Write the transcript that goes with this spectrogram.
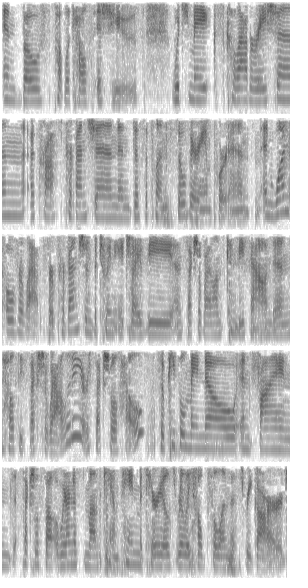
in both public health issues, which makes collaboration across prevention and disciplines so very important. And one overlap for prevention between HIV and sexual violence can be found in healthy sexuality sexuality or sexual health. So people may know and find Sexual Assault Awareness Month campaign materials really helpful in this regard.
